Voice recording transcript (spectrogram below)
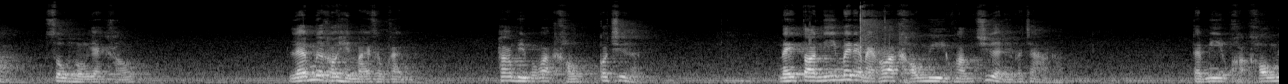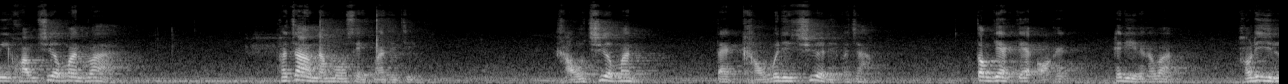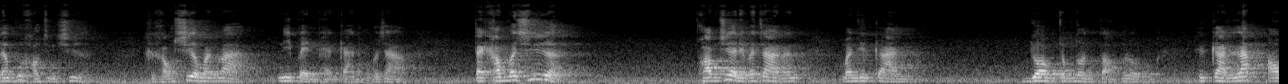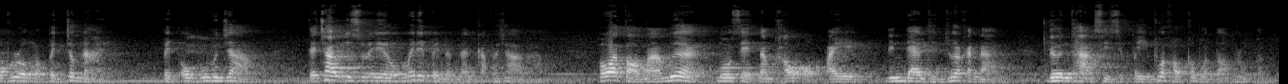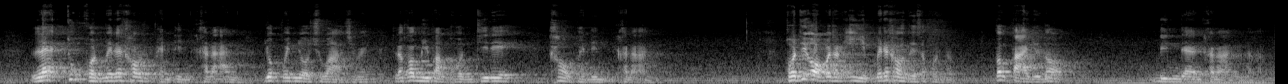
ทรงห่วงใยเขา และเมื่อเขาเห็นหมายสำคัญ พระคัมภีร์บอกว่าเขาก็เชื่อ ในตอนนี้ไม่ได้หมายความว่าเขามีความเชื่อในพระเจ้าครับ แต่มีเขามีความเชื่อมั่นว่า พระเจ้านำโมเสสมาจริง ๆ เขาเชื่อมั่น แต่เขาไม่ได้เชื่อในพระเจ้า ต้องแยกแยะออกให้ให้ดีนะครับว่า เขาได้ยินแล้วพวกเขาจึงเชื่อ คือเขาเชื่อมั่นว่านี่เป็นแผนการของพระเจ้า แต่คำว่าเชื่อ ความเชื่อในพระเจ้านั้น มันคือการยอมจำนนต่อพระองค์ คือการรับเอาพระองค์มาเป็นเจ้านาย เป็นองค์ผู้เป็นเจ้า แต่ชาวอิสราเอลไม่ได้เป็นแบบนั้นกับพระเจ้านะครับ เพราะว่าต่อมาเมื่อโมเสสนำเขาออกไปดินแดนถิ่นทุรกันดารเดินทาง 40 ปี พวกเขากบฏต่อพระองค์ครับ และทุกคนไม่ได้เข้าแผ่นดินคานาอัน ยกเว้นโยชัวใช่ไหมแล้วก็มีบางคนที่ได้เข้าแผ่นดินคานาอัน คนที่ออกมาจากอียิปต์ไม่ได้เข้าในสักคนครับ ต้องตายอยู่นอก ดินแดนคานาอันนะครับ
